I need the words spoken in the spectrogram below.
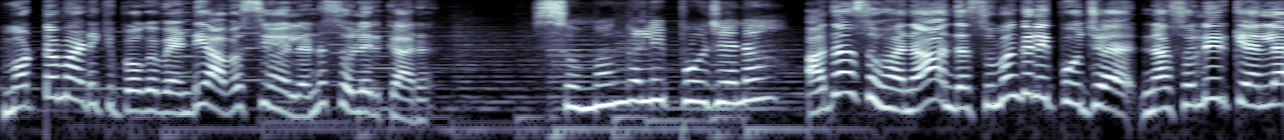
மொட்டை மாடிக்கு போக வேண்டிய அவசியம் இல்லைன்னு சொல்லிருக்காரு. சுமங்கலி பூஜைனா? அதான் சுஹானா அந்த சுமங்கலி பூஜை நான் சொல்லிருக்கேன்ல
